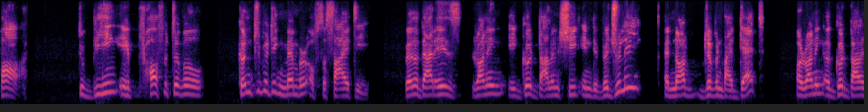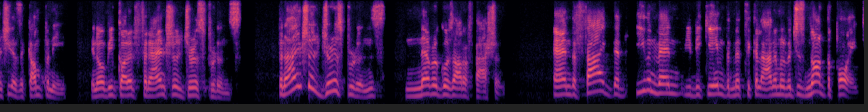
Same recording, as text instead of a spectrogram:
path to being a profitable, contributing member of society, whether that is running a good balance sheet individually and not driven by debt, or running a good balance sheet as a company, you know, we call it financial jurisprudence. Financial jurisprudence never goes out of fashion. And the fact that even when we became the mythical animal, which is not the point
